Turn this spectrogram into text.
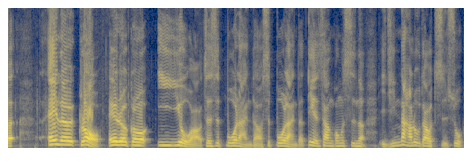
But. 呃 Allegro，Allegro EU 啊，这是波兰的，是波兰的电商公司呢，已经纳入到指数，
